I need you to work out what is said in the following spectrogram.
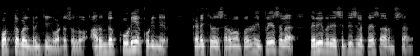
போர்ட்டபிள் ட்ரிங்கிங் வாட்டர் சொல்லுவோம். அருந்தக்கூடிய குடிநீர் கிடைக்கிறது சிரமம் போயிடும் இப்பயே சில பெரிய பெரிய சிட்டிஸ்ல பேச ஆரம்பிச்சிட்டாங்க.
